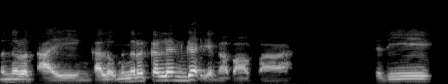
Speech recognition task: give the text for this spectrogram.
menurut Aing kalau menurut kalian enggak ya nggak apa-apa jadi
